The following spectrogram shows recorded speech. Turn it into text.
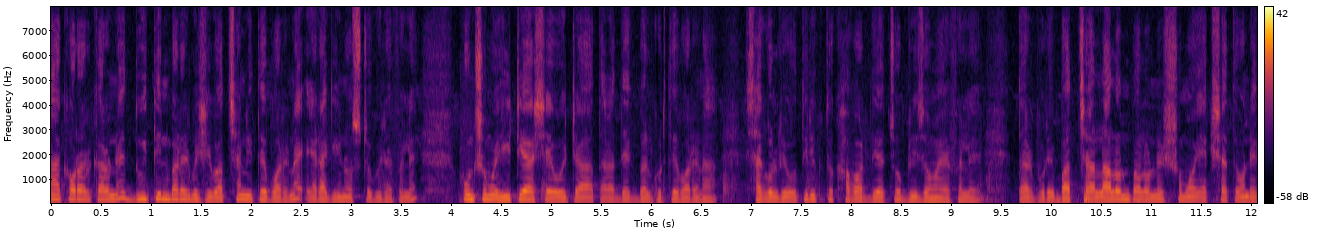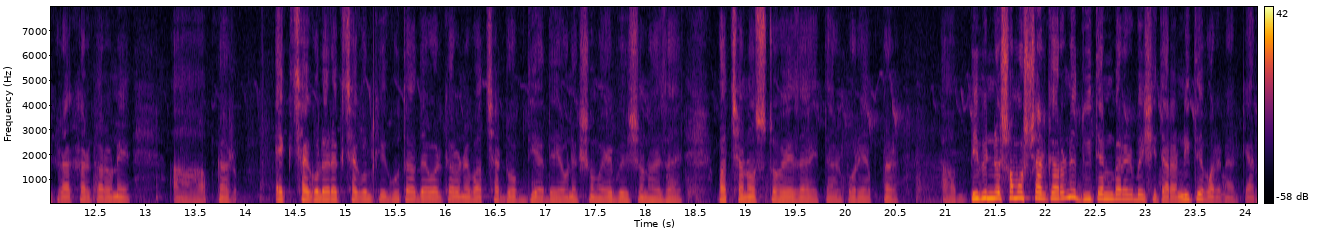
না করার কারণে দুই তিনবারের বেশি বাচ্চা নিতে পারে না। এর আগেই নষ্ট করে ফেলে। কোন সময় হিটে আসে ওইটা তারা দেখভাল করতে পারে না। ছাগলকে অতিরিক্ত খাবার দেওয়া চবরি জমায়ে ফেলে। তারপরে বাচ্চা লালন পালনের সময় একসাথে অনেক রাখার কারণে আপনার এক ছাগলের এক ছাগলকে গুতা দেওয়ার কারণে বাচ্চা ডব দিয়ে দেয়। অনেক সময় এভিয়েশন হয়ে যায়, বাচ্চা নষ্ট হয়ে যায়। তারপরে আপনার বিভিন্ন সমস্যার কারণে দুই তিনবারের বেশি তারা নিতে পারে না আর কি। আর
